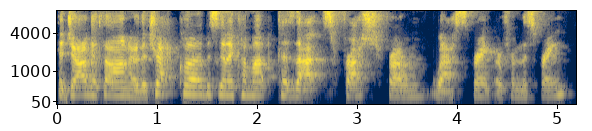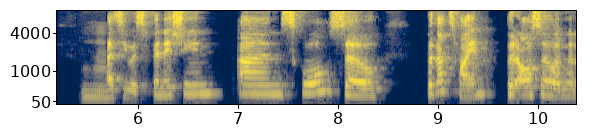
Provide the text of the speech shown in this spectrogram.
the jogathon or the track club is going to come up because that's fresh from last spring or from the spring Mhm. as he was finishing on school so but that's fine but also i'm going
